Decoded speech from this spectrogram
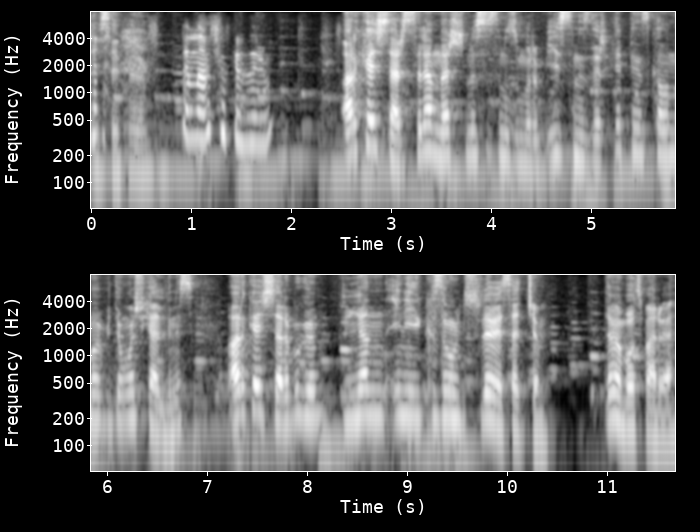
Neyse yapıyorum. Tamam çok hazırım. Arkadaşlar selamlar. Nasılsınız umarım iyisinizdir. Hepiniz kanalıma videoma hoş geldiniz. Arkadaşlar bugün dünyanın en iyi kız oyuncusuyla vs atacağım. Değil mi Bot Merve?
